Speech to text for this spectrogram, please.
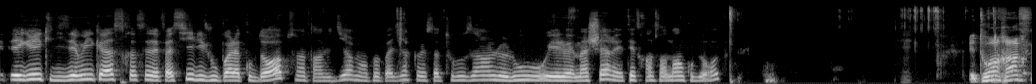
il y Ouais. qui disait oui, Castres, c'est facile, ils jouent pas la Coupe d'Europe. Enfin, t'as envie de dire, mais on peut pas dire que le Stade Toulousain, le Loup et le MHR aient été transcendants en Coupe d'Europe. Et toi, Raph,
